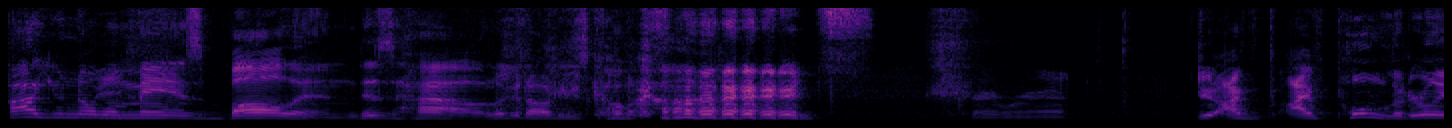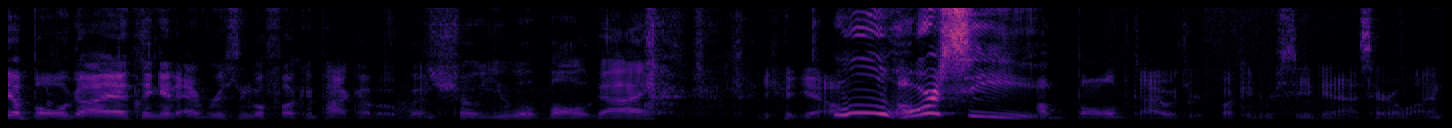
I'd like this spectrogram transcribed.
How you know a man's ballin'? This is how. Look at all these co cards. Cramorant. Dude, I've I've pulled literally a ball guy. I think in every single fucking pack I've I'll opened. show you a ball guy. yeah. a- Ooh, horsey! A bald guy with your fucking receding ass hairline.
